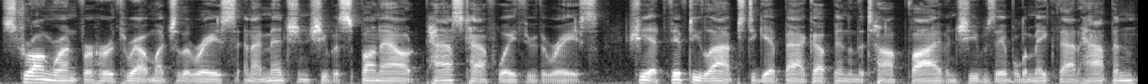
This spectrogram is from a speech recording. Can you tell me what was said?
Strong run for her throughout much of the race, and I mentioned she was spun out past halfway through the race. She had 50 laps to get back up into the top five, and she was able to make that happen.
